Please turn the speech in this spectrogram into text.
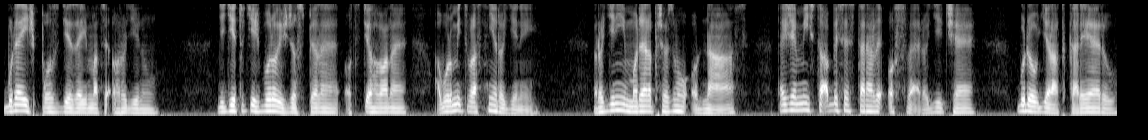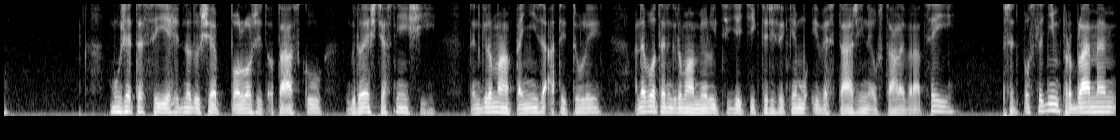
bude již pozdě zajímat se o rodinu. Děti totiž budou již dospělé, odstěhované a budou mít vlastní rodiny. Rodinný model převezmou od nás, takže místo, aby se starali o své rodiče, budou dělat kariéru. Můžete si jednoduše položit otázku, kdo je šťastnější. Ten, kdo má peníze a tituly, anebo ten, kdo má milující děti, kteří se k němu i ve stáří neustále vracejí? Předposledním problémem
